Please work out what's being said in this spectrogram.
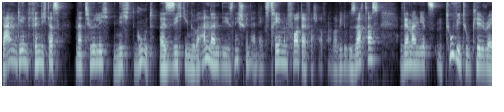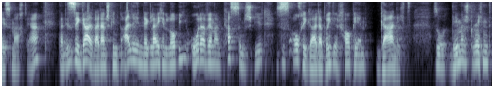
Dahingehend finde ich das natürlich nicht gut, weil sie sich gegenüber anderen, die es nicht spielen, einen extremen Vorteil verschaffen. Aber wie du gesagt hast, wenn man jetzt ein 2v2 Kill Race macht, ja, dann ist es egal, weil dann spielen alle in der gleichen Lobby oder wenn man Customs spielt, ist es auch egal, da bringt ihr VPN gar nichts. So, dementsprechend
